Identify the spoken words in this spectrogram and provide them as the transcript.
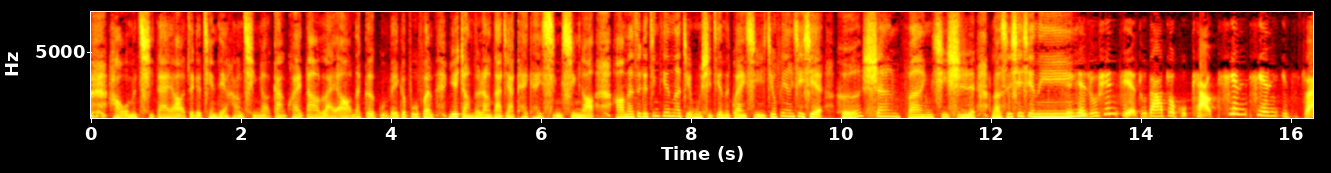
好，我们期待啊。这个千点行情啊，赶快到来哦！那个股的一个部分也涨得让大家开开心心哦。好，那这个今天呢，节目时间的关系，就非常谢谢何山分析师老师，谢谢你，谢谢如萱姐，祝大家做股票天天一直赚。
